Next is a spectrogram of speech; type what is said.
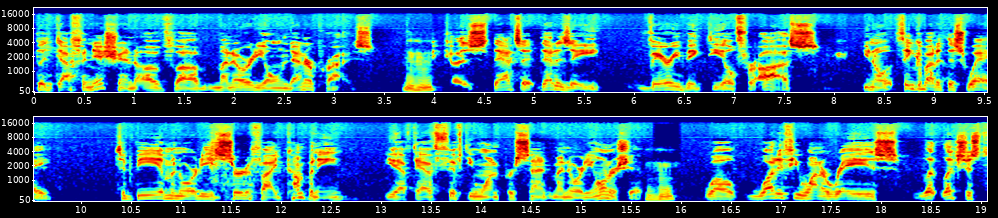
the definition of uh, minority owned enterprise Mhm. because that's a that is a very big deal for us. You know, think about it this way: to be a minority certified company, you have to have fifty one percent minority ownership. Mhm. Well, what if you want to raise? Let, let's just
